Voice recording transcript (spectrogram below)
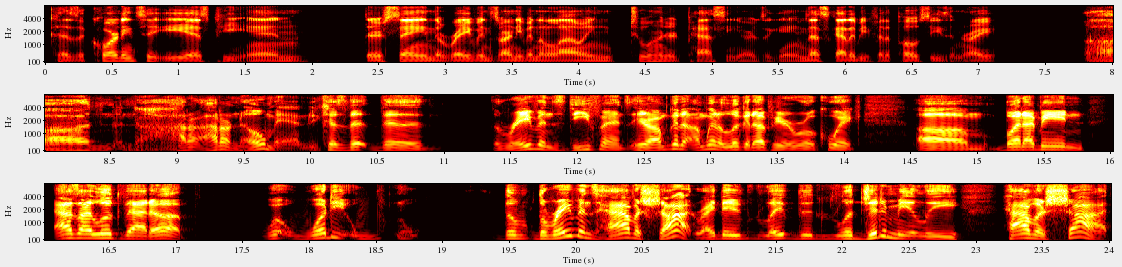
Because according to ESPN, they're saying the Ravens aren't even allowing 200 passing yards a game. That's got to be for the postseason, right? Uh, n- n- I don't, I don't know, man, because the the the Ravens defense here. I'm gonna I'm gonna look it up here real quick. Um, but I mean, as I look that up, what what do you the the Ravens have a shot, right? They, they legitimately have a shot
